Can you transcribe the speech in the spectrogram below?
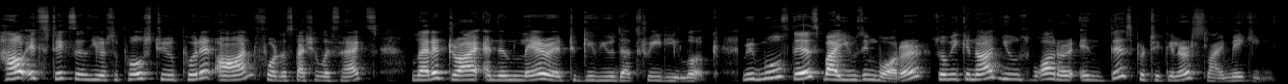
How it sticks is you're supposed to put it on for the special effects, let it dry and then layer it to give you that 3D look. Remove this by using water, so we cannot use water in this particular slime making.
